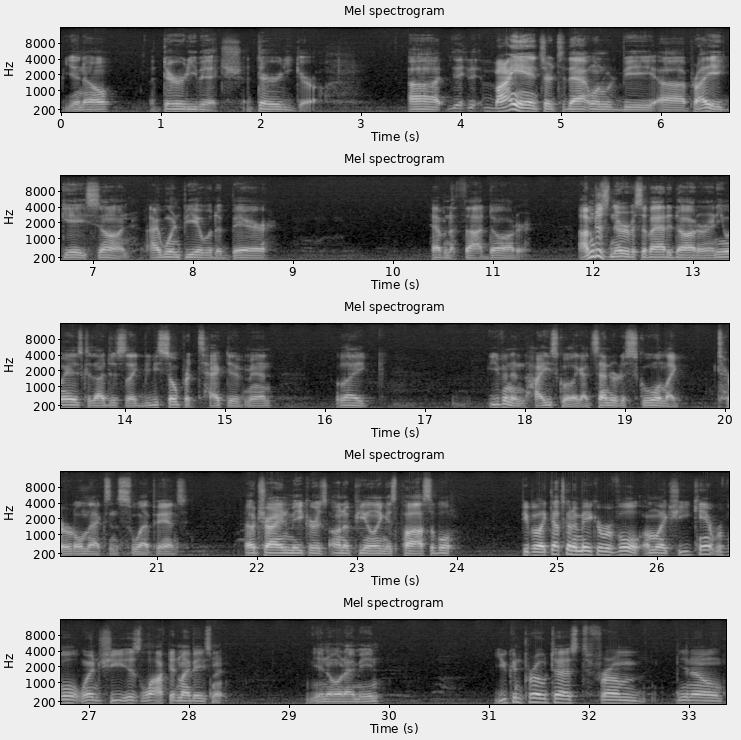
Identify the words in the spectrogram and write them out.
you know, a dirty bitch, a dirty girl. Uh, my answer to that one would be uh, probably a gay son. I wouldn't be able to bear having a thot daughter. I'm just nervous if I had a daughter, anyways, because I just like be so protective, man. Like, even in high school, like I'd send her to school in like turtlenecks and sweatpants. I would try and make her as unappealing as possible. People are like, that's gonna make her revolt. I'm like, she can't revolt when she is locked in my basement. You know what I mean? You can protest from, you know,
